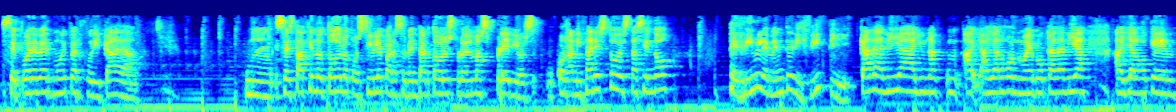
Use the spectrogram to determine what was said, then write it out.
se puede ver muy perjudicada. Mm, se está haciendo todo lo posible para solventar todos los problemas previos. Organizar esto está siendo terriblemente difícil. Cada día hay, una, hay algo nuevo, cada día hay algo que,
